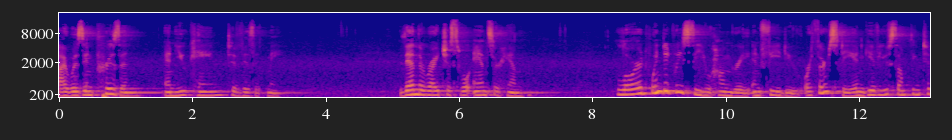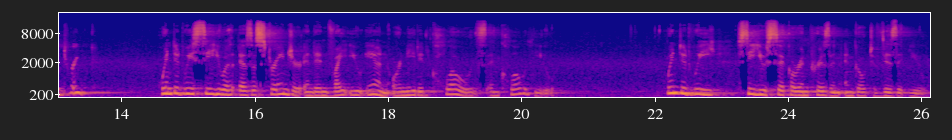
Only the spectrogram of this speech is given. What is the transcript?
I was in prison, and you came to visit me. Then the righteous will answer him Lord, when did we see you hungry and feed you, or thirsty and give you something to drink? When did we see you as a stranger and invite you in, or needed clothes and clothe you? When did we see you sick or in prison and go to visit you?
